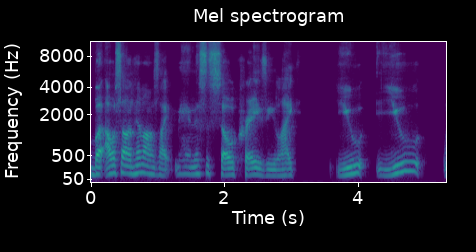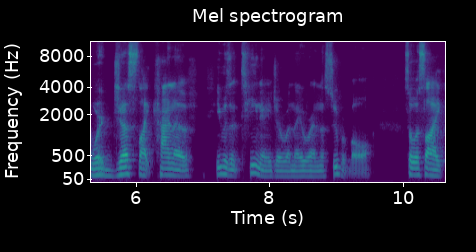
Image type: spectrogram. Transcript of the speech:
but I was telling him, I was like, man, this is so crazy. Like you, you were just like kind of, he was a teenager when they were in the Super Bowl. So it's like,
